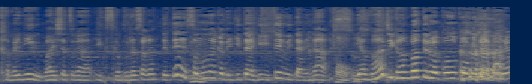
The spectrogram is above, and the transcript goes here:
壁にワイシャツがいくつかぶら下がっててその中でギター弾いてみたいな、そういやマジ頑張ってるわこの子みたいなね。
